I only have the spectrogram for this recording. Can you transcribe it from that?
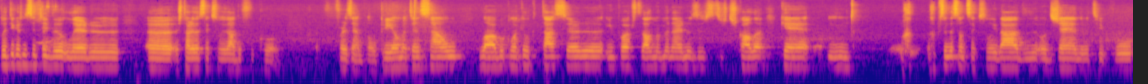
Políticas no sentido Sim. de ler uh, a história da sexualidade do Foucault. Por exemplo, cria uma tensão logo com aquilo que está a ser uh, imposto de alguma maneira nos exercícios de escola, que é. Um, representação de sexualidade ou de género, tipo,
